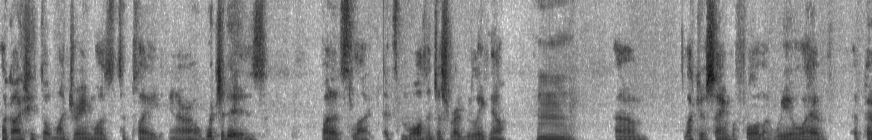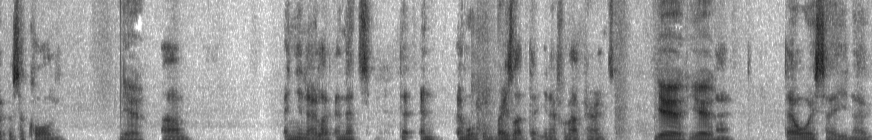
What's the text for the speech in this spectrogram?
Like I actually thought my dream was to play NRL, which it is, but it's like it's more than just rugby league now. Mm. Um, like you were saying before, like we all have a purpose, a calling, Yeah. um, and you know, like, and that's that, and and we've been raised like that, you know, from our parents. Yeah. Yeah. You know, they always say, you know,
